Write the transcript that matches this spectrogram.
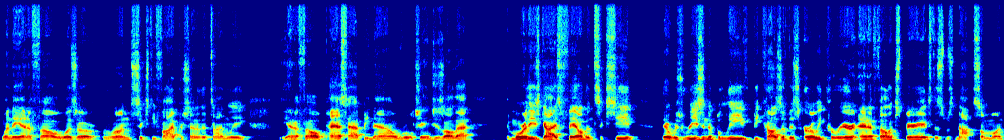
When the NFL was a run 65% of the time league, the NFL pass happy now, rule changes, all that. More of these guys fail than succeed, there was reason to believe because of his early career NFL experience. This was not someone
